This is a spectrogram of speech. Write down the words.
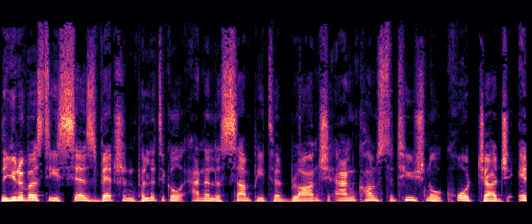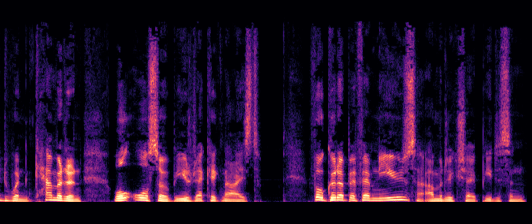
The university says veteran political analyst Sampie Terreblanche and constitutional court judge Edwin Cameron will also be recognized. For Good Hope FM News, I'm Rikshay Peterson.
